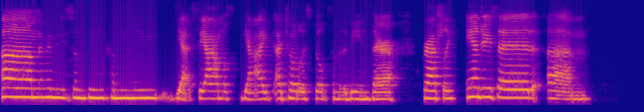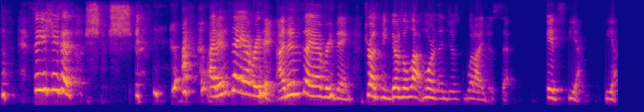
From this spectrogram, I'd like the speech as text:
Um, there may be something coming, maybe. Yeah, see, I almost, yeah, I, I totally spilled some of the beans there for Ashley. Angie said, um, see, she says, shh, shh. I didn't say everything. I didn't say everything. Trust me, there's a lot more than just what I just said. It's, yeah, yeah.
